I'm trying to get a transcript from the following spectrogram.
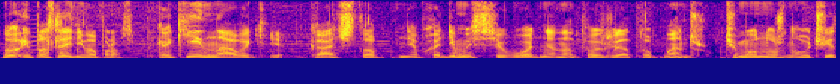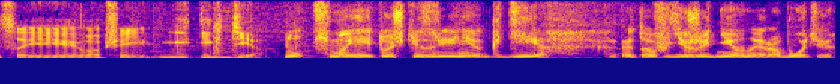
Ну и последний вопрос. Какие навыки, качества необходимы сегодня, на твой взгляд, топ-менеджеру? Чему нужно учиться и вообще и, и где? Ну, с моей точки зрения, где это в ежедневной работе,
